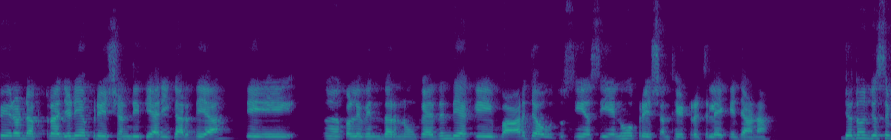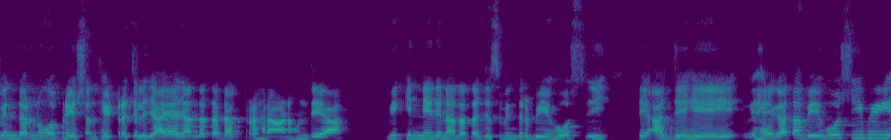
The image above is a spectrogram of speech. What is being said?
ਫਿਰ ਡਾਕਟਰ ਜਿਹੜੇ ਆਪਰੇਸ਼ਨ ਦੀ ਤਿਆਰੀ ਕਰਦੇ ਆ ਤੇ ਕੁਲਵਿੰਦਰ ਨੂੰ ਕਹਿ ਦਿੰਦੇ ਆ ਕਿ ਬਾਹਰ ਜਾਓ ਤੁਸੀਂ, ਅਸੀਂ ਇਹਨੂੰ ਆਪਰੇਸ਼ਨ ਥੀਏਟਰ 'ਚ ਲੈ ਕੇ ਜਾਣਾ। ਜਦੋਂ ਜਸਵਿੰਦਰ ਨੂੰ ਆਪਰੇਸ਼ਨ ਥੀਏਟਰ 'ਚ ਲਿਜਾਇਆ ਜਾਂਦਾ ਤਾਂ ਡਾਕਟਰ ਹੈਰਾਨ ਹੁੰਦੇ ਆ ਵੀ ਕਿੰਨੇ ਦਿਨਾਂ ਦਾ ਤਾਂ ਜਸਵਿੰਦਰ ਬੇਹੋਸ਼ ਸੀ ਤੇ ਅੱਜ ਇਹ ਹੈਗਾ ਤਾਂ ਬੇਹੋਸ਼ ਹੀ ਵੀ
